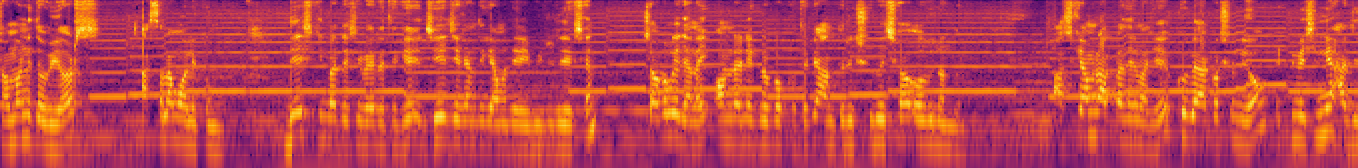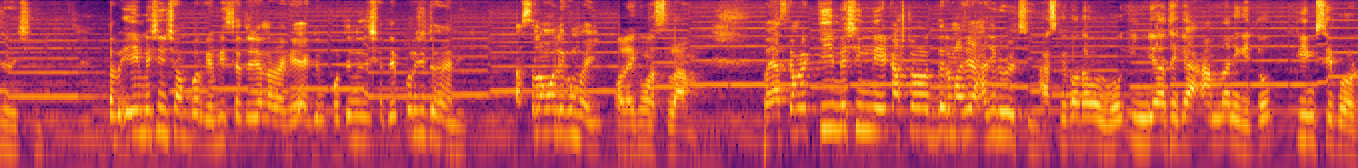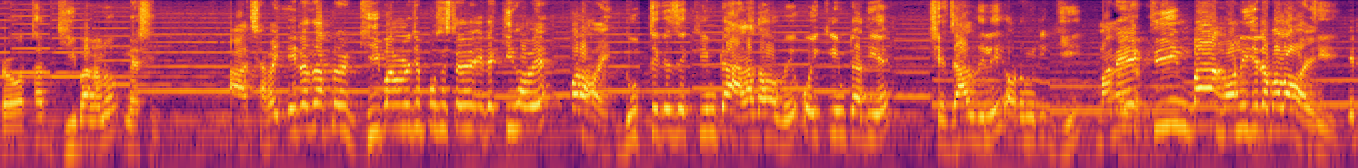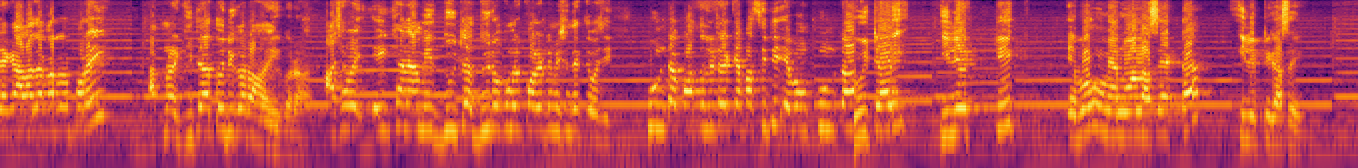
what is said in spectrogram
সম্মানিত ভিউয়ার্স আসসালামু আলাইকুম। দেশ কিংবা দেশের বাইরে থেকে যে যেখান থেকে আমাদের এই ভিডিওটি দেখছেন সকলকে জানাই অনলাইন এগ্রোর পক্ষ থেকে আন্তরিক শুভেচ্ছা ও অভিনন্দন। আজকে আমরা আপনাদের মাঝে খুবই আকর্ষণীয় একটি মেশিন নিয়ে হাজির হয়েছি। তবে এই মেশিন সম্পর্কে বিস্তারিত জানার আগে একজন প্রতিনিধির সাথে পরিচিত হয়নি আসসালামু আলাইকুম ভাই। ওয়ালাইকুম আসসালাম। ভাই আজকে আমরা কি মেশিন নিয়ে কাস্টমারদের মাঝে হাজির হয়েছি? আজকে কথা বলব ইন্ডিয়া থেকে আমদানি আমদানিকৃত ক্রিম সেপারেটর অর্থাৎ ঘি বানানো মেশিন আচ্ছা ভাই এটা যে আপনার ঘি বানানোর যে প্রসেসটা এটা কীভাবে করা হয়? দুধ থেকে যে ক্রিমটা আলাদা হবে ওই ক্রিমটা দিয়ে সে জাল দিলেই অটোমেটিক ঘি মানে ক্রিম বা ননি যেটা বলা হয় এটাকে আলাদা করার পরেই আপনার ঘিটা তৈরি করা হয়। করা হয়। আচ্ছা ভাই এইখানে আমি দুইটা দুই রকমের কোয়ালিটি মেশিন দেখতে পাচ্ছি। কোনটা কত লিটার ক্যাপাসিটি এবং কোনটা দুইটাই ইলেকট্রিক এবং ম্যানুয়াল আছে একটা ইলেকট্রিক আছে।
